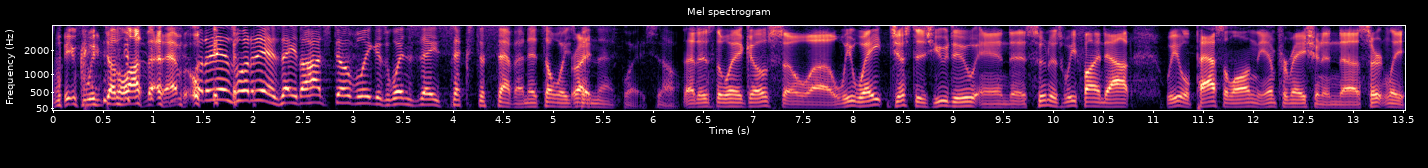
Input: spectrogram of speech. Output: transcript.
We've we've done a lot of that, haven't we? but it is what it is. Hey, the Hot Stove League is Wednesday six to seven. It's always right. been that way. So that is the way it goes. So uh, we wait just as you do, and as soon as we find out, we will pass along the information. And uh, certainly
